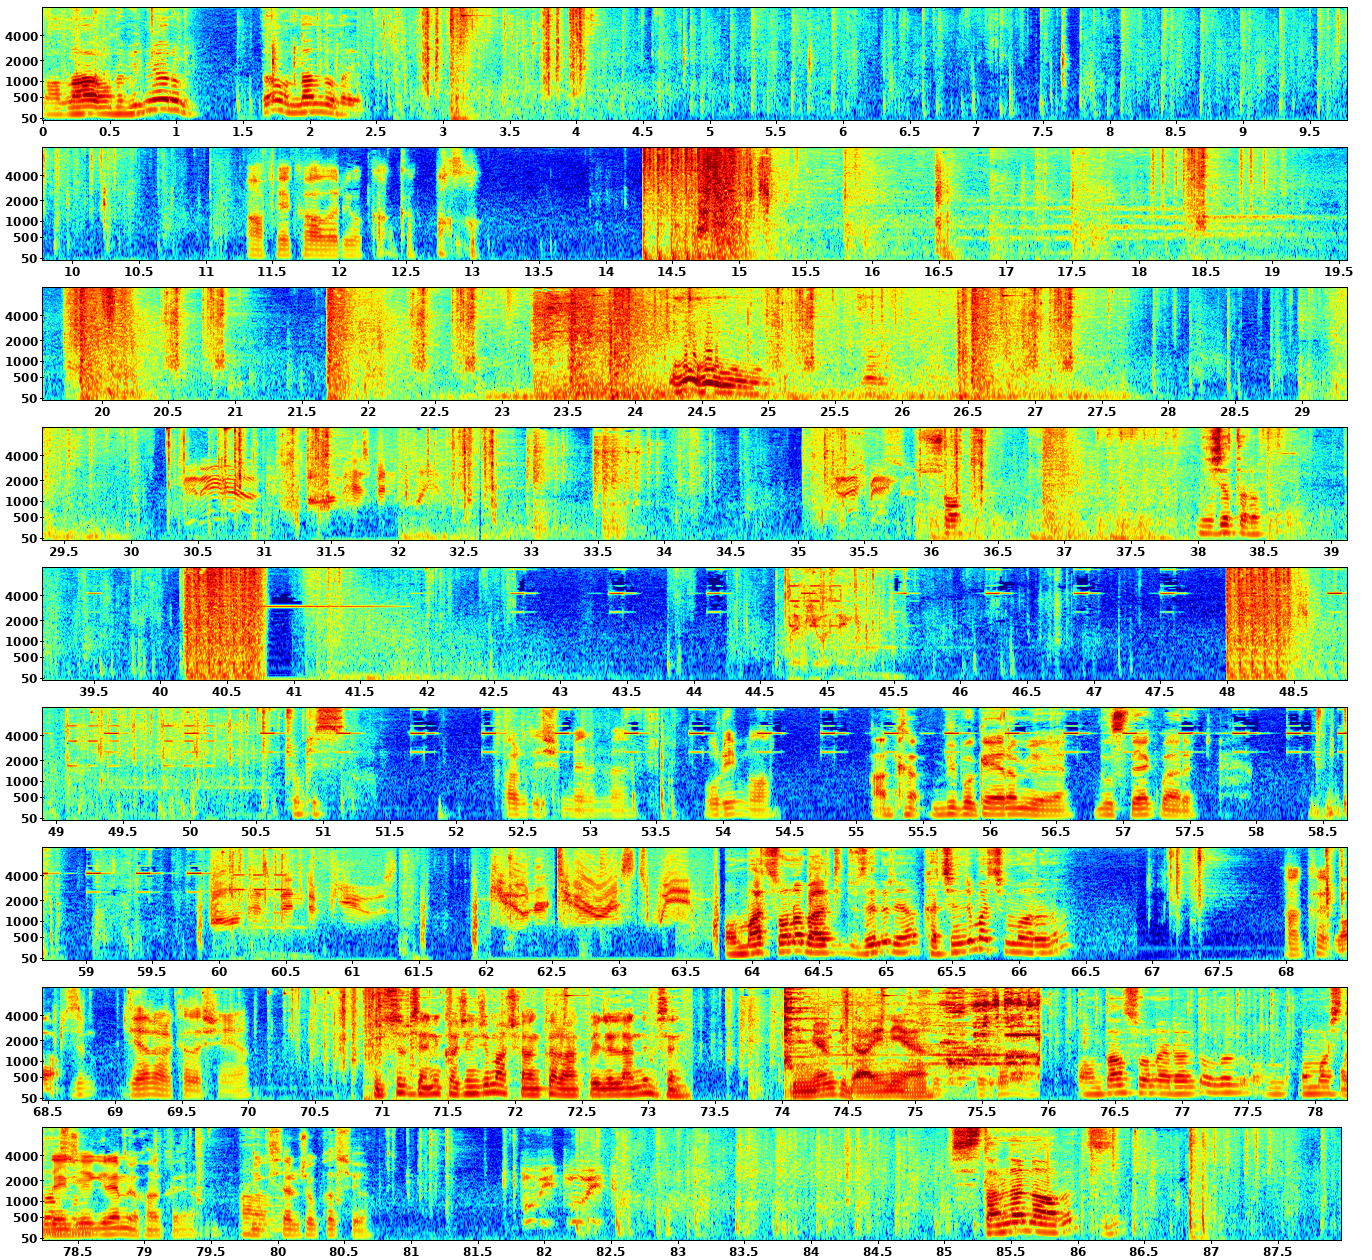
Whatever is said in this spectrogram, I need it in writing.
Vallahi onu bilmiyorum. Da ondan dolayı. AFK'ları yok kanka. Oo. Güzel. Short. Ninja tarafı. Kardeşim benim ben. Vurayım mı lan? Kanka bir boka yaramıyor ya. Boostlayak bari. O maç sonra belki düzelir ya. Kaçıncı maçın bu arada? Kanka Va- bizim diğer arkadaşın ya. Yusuf senin kaçıncı maç kanka? Rank belirlendi mi senin? Bilmiyorum ki daha yeni ya. Ondan sonra herhalde olabilir. O, o maçtan O sonra. Giremiyor kanka ya. Ha. Bilgisayarı çok kasıyor. Sistemler ne abi sizin?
